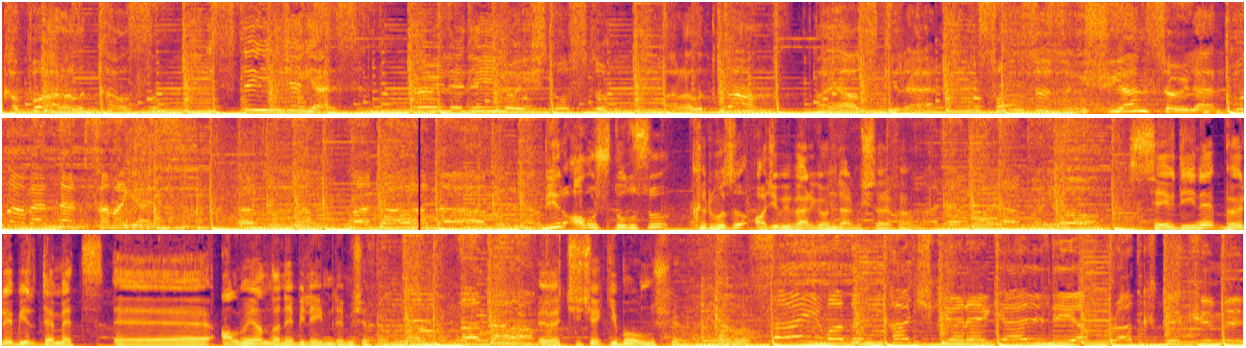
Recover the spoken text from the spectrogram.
kapı aralık kalsın isteyince gelsin Öyle değil o iş dostum aralıktan ayaz girer Son sözü üşüyen söyler bu da benden sana gelsin Bir avuç dolusu kırmızı acı biber göndermişler efendim. Sevdiğine böyle bir demet ee, almayan da ne bileyim demiş efendim. Evet çiçek gibi olmuş yani. Saymadım kaç kere geldi yaprak dökümü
